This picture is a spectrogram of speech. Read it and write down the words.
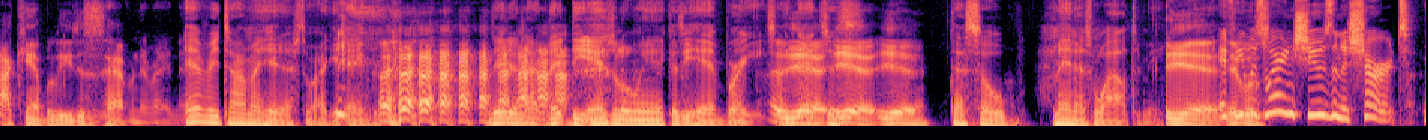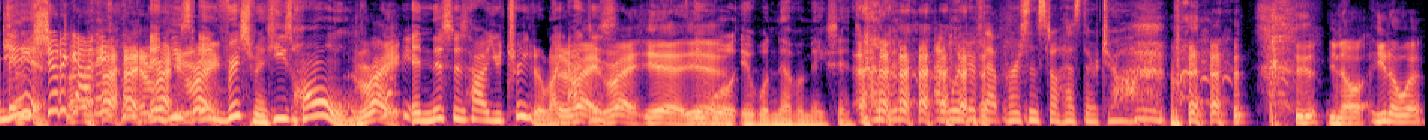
I can't believe this is happening right now. Every time I hear that story, I get angry. they did not let D'Angelo win because he had braids. Like, yeah, that just, yeah, yeah. That's so Man, that's wild to me. Yeah. If he was, wearing shoes and a shirt, then he Yeah. should have got in. and Right, he's right. in Richmond. He's home. Right. And this is how you treat him. Like I right, just, right. Yeah, It yeah. will it will never make sense. I wonder if that person still has their job. you know, you know what?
